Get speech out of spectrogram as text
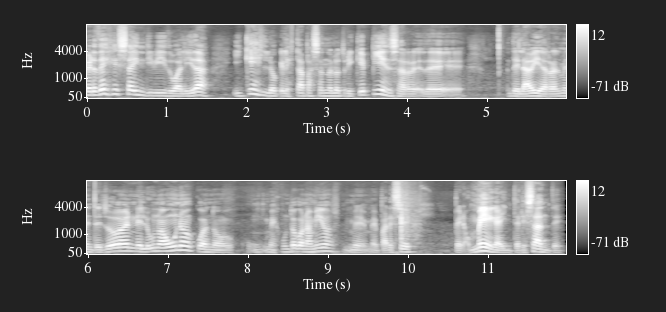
perdés esa individualidad. ¿Y qué es lo que le está pasando al otro? ¿Y qué piensa de, la vida realmente? Yo en el uno a uno, cuando me junto con amigos, me, me parece, pero mega interesante.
